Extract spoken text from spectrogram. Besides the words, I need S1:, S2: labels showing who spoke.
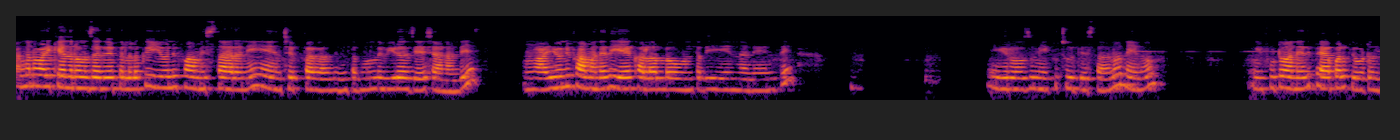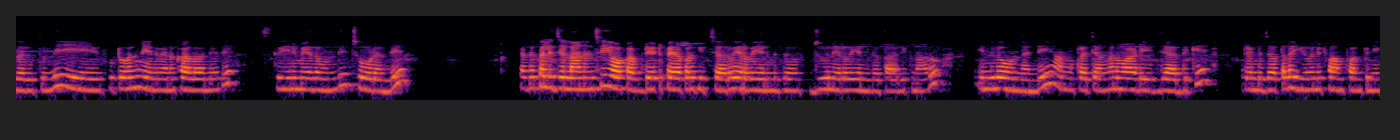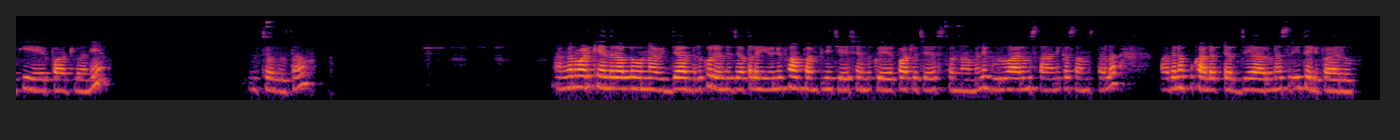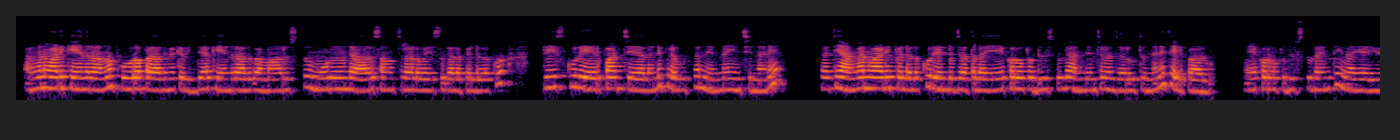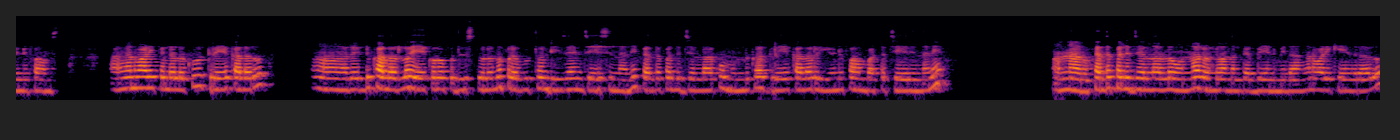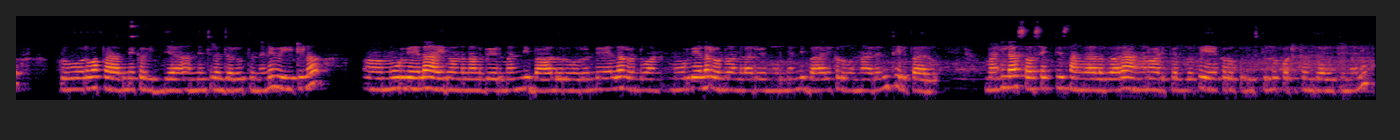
S1: అంగన్వాడీ కేంద్రంలో చదివే పిల్లలకు యూనిఫామ్ ఇస్తారని చెప్పారు. ఇంతకుముందు వీడియో చేశానండి. ఆ యూనిఫామ్ అనేది ఏ కలర్లో ఉంటుంది ఏందనేది ఈరోజు మీకు చూపిస్తాను. నేను ఈ ఫోటో అనేది పేపర్కి ఇవ్వటం జరుగుతుంది. ఈ ఫోటోని నేను వెనకాల అనేది స్క్రీన్ మీద ఉంది చూడండి. పెద్దపల్లి జిల్లా నుంచి ఒక అప్డేట్ పేపర్కి ఇచ్చారు. ఇరవై ఎనిమిది జూన్ ఇరవై ఎనిమిదో తారీఖు నాడు. ఇందులో ఉందండి. ప్రతి అంగన్వాడీ విద్యార్థికి రెండు జతల యూనిఫామ్ పంపిణీకి ఏర్పాట్లు అని చదువుతా. అంగన్వాడీ కేంద్రాల్లో ఉన్న విద్యార్థులకు రెండు జతల యూనిఫామ్ పంపిణీ చేసేందుకు ఏర్పాట్లు చేస్తున్నామని గురువారం స్థానిక సంస్థల అదనపు కలెక్టర్ జె. అరుణశ్రీ తెలిపారు. అంగన్వాడీ కేంద్రాలను పూర్వ ప్రాథమిక విద్యా కేంద్రాలుగా మారుస్తూ మూడు నుండి ఆరు సంవత్సరాల వయసు గల పిల్లలకు ప్రీ స్కూల్ ఏర్పాటు చేయాలని ప్రభుత్వం నిర్ణయించిందని ప్రతి అంగన్వాడీ పిల్లలకు రెండు జతల ఏకరూప దుస్తులు అందించడం జరుగుతుందని తెలిపారు. ఏకరూప దుస్తులు అంటే ఇంకా యూనిఫామ్స్. అంగన్వాడీ పిల్లలకు గ్రే కలరు రెడ్ కలర్లో ఏకరూప దుస్తులను ప్రభుత్వం డిజైన్ చేసిందని పెద్దపల్లి జిల్లాకు ముందుగా గ్రే కలర్ యూనిఫామ్ బట్ట చేరిందని అన్నారు. పెద్దపల్లి జిల్లాలో ఉన్న రెండు వందల డెబ్బై ఎనిమిది అంగన్వాడీ కేంద్రాలు పూర్వ ప్రాథమిక విద్య అందించడం జరుగుతుందని వీటిలో మూడు వేల ఐదు వందల నలభై ఏడు మంది బాలురు రెండు వేల రెండు వం మూడు వేల రెండు వందల అరవై మూడు మంది బాలికలు ఉన్నారని తెలిపారు. మహిళా స్వశక్తి సంఘాల ద్వారా అంగన్వాడీ పిల్లలకు ఏకరూప దుస్తులు కొట్టడం జరుగుతుందని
